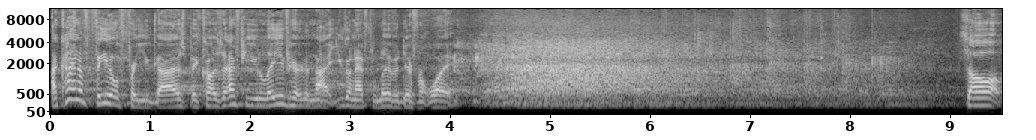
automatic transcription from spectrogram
I kind of feel for you guys because after you leave here tonight, you're going to have to live a different way. so,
